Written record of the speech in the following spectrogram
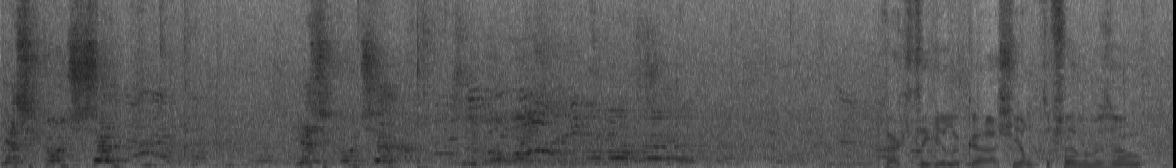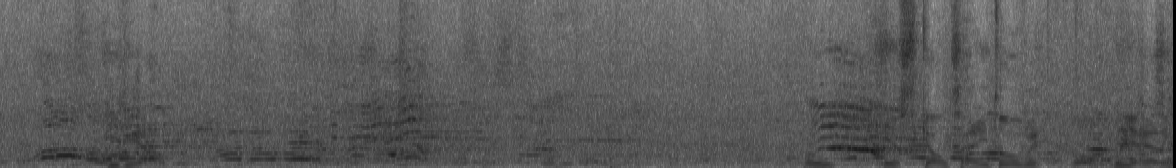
Jesse, coach coach. Prachtige locatie om te filmen zo. Ideaal. Oei, eerste kans Eindhoven. Goeie redding.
